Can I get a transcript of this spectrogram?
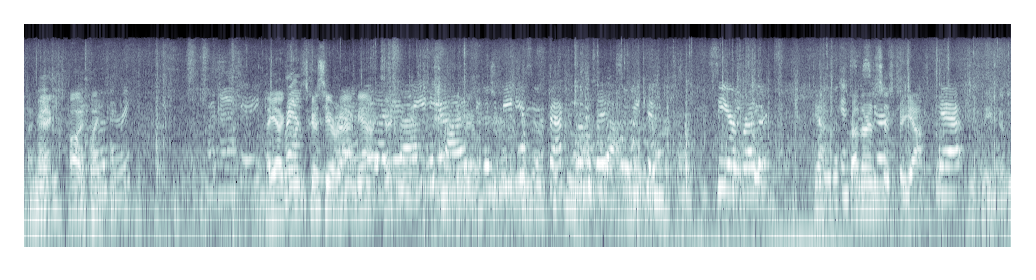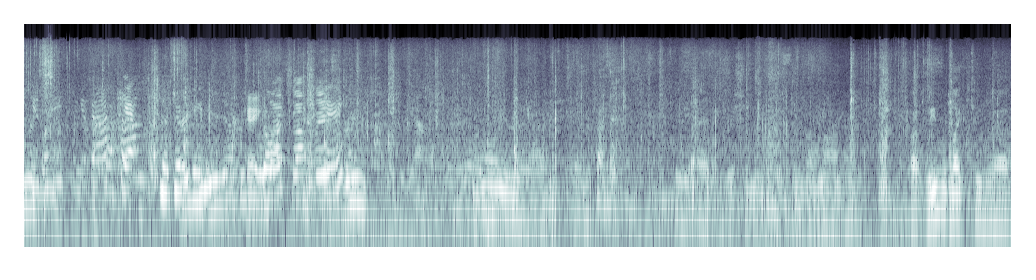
Hi, Meg. Hi, hi. Hi, yeah, good. It's good to see you around. Yeah, good. Media, media move back a little bit so we can see our brother. Yeah, brother and sister. Yeah. Yeah. Can we get back? Yeah. Okay. really bad position with this thing going on. huh? But we would like to uh,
